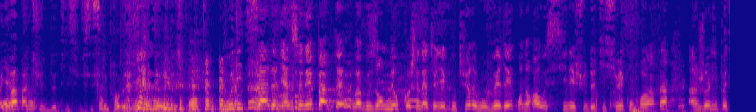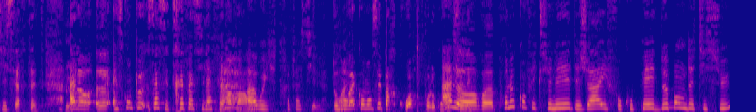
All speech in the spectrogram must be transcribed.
Il n'y on a va pas de chute de tissu, c'est ça le problème. Vous dites ça, Daniel, ce n'est pas vrai. On va vous emmener au prochain atelier couture et vous verrez qu'on aura aussi des chutes de tissu et qu'on pourra faire un joli petit serre-tête. Alors, euh, est-ce qu'on peut... Ça, c'est très facile à faire, apparemment. Ah oui, très facile. Donc, Ouais. on va commencer par quoi pour le confectionner? Alors, euh, pour le confectionner, déjà, il faut couper deux bandes de tissu,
